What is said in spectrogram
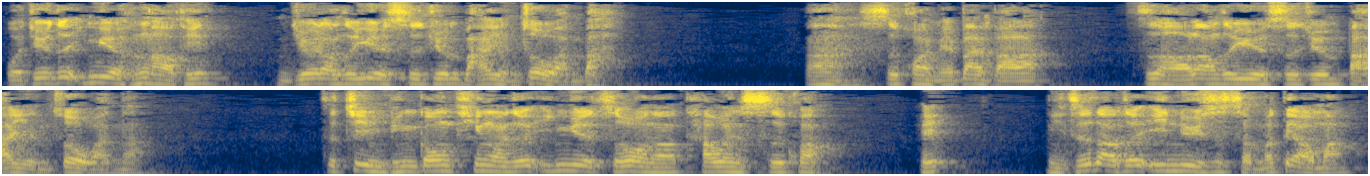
我觉得音乐很好听，你就让这乐师娟把它演奏完吧。”啊，司旷没办法了，只好让这乐师娟把它演奏完了。这晋平公听完这音乐之后呢，他问司旷：“哎，你知道这音律是什么调吗？”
